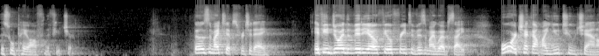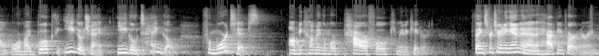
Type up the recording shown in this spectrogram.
this will pay off in the future. Those are my tips for today. If you enjoyed the video, feel free to visit my website or check out my YouTube channel or my book, The Ego, Chang Ego Tango, for more tips on becoming a more powerful communicator. Thanks for tuning in and happy partnering.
